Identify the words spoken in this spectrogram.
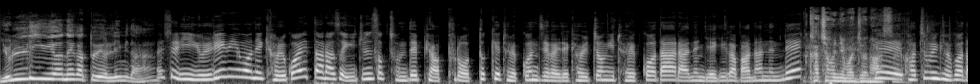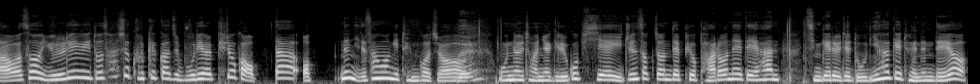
윤리위원회가 또 열립니다. 사실 이 윤리위원회 결과에 따라서 이준석 전 대표 앞으로 어떻게 될 건지가 이제 결정이 될 거다라는 얘기가 많았는데 가처분이 먼저 나왔어요. 네, 가처분 결과 나와서 윤리위도 사실 그렇게까지 무리할 필요가 없다 없. 는 이제 상황이 된 거죠. 네. 오늘 저녁 7시에 이준석 전 대표 발언에 대한 징계를 이제 논의하게 되는데요.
